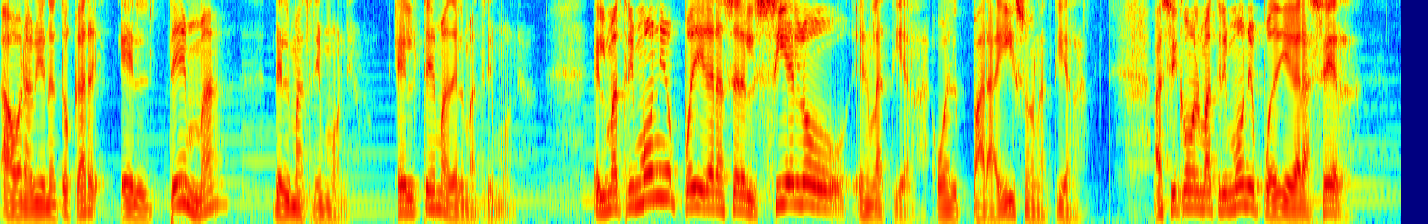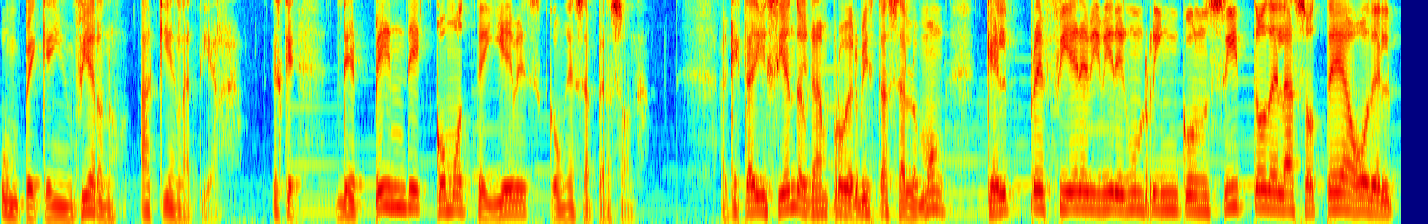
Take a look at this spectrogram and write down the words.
ahora viene a tocar el tema del matrimonio. El tema del matrimonio. El matrimonio puede llegar a ser el cielo en la tierra o el paraíso en la tierra. Así como el matrimonio puede llegar a ser un pequeño infierno aquí en la tierra. Es que depende cómo te lleves con esa persona. Aquí está diciendo el gran proverbista Salomón que él prefiere vivir en un rinconcito de la azotea o del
